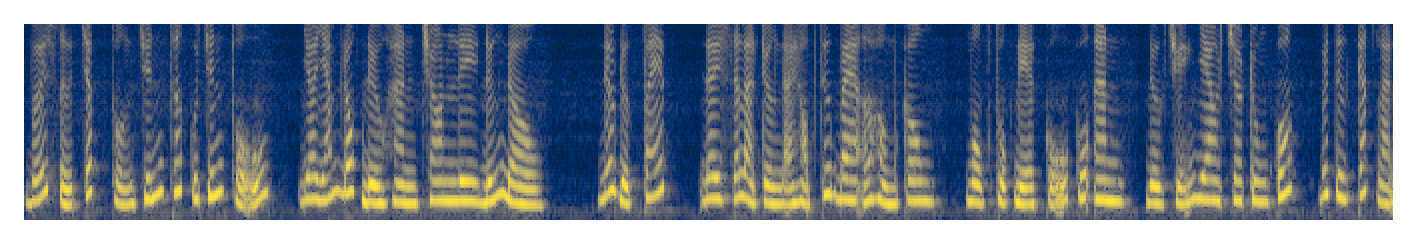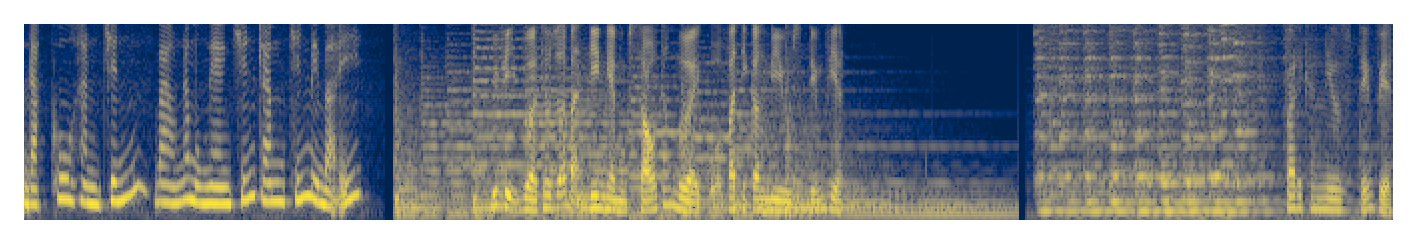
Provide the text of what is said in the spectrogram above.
với sự chấp thuận chính thức của chính phủ do giám đốc điều hành John Lee đứng đầu. Nếu được phép, đây sẽ là trường đại học thứ ba ở Hồng Kông, một thuộc địa cũ của Anh được chuyển giao cho Trung Quốc với tư cách là đặc khu hành chính vào năm 1997. Quý vị vừa theo dõi bản tin ngày 6 tháng 10 của Vatican News tiếng Việt. Vatican News tiếng Việt.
